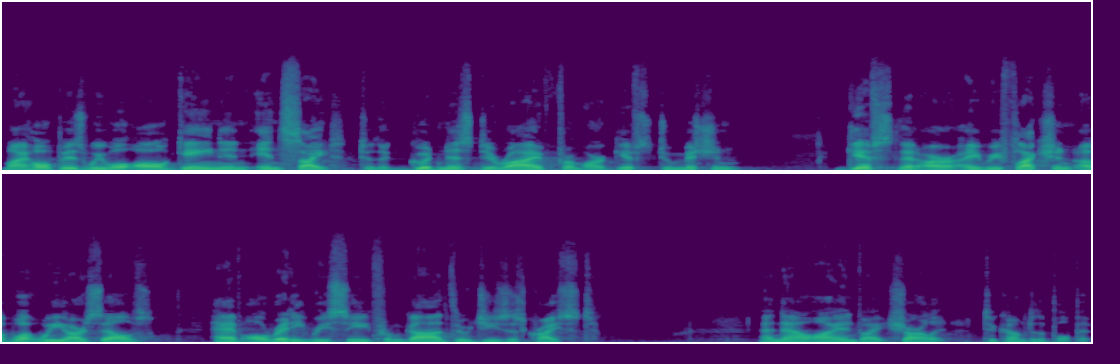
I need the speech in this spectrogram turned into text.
My hope is we will all gain an insight to the goodness derived from our gifts to mission, gifts that are a reflection of what we ourselves have already received from God through Jesus Christ. And now I invite Charlotte to come to the pulpit.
